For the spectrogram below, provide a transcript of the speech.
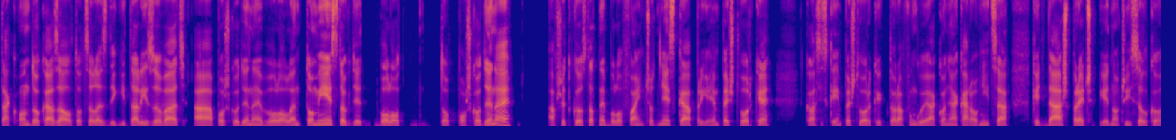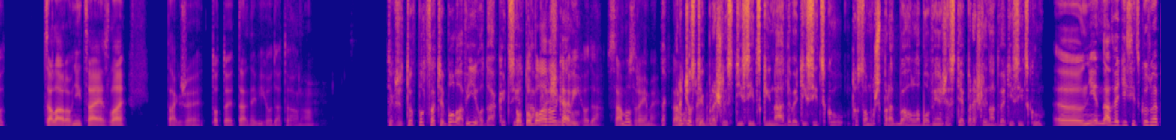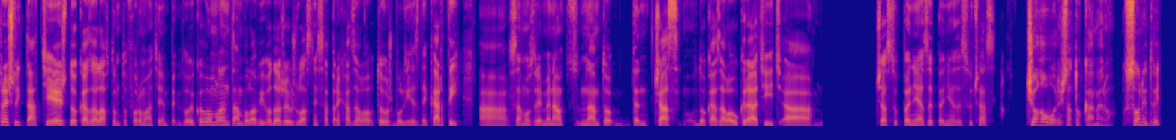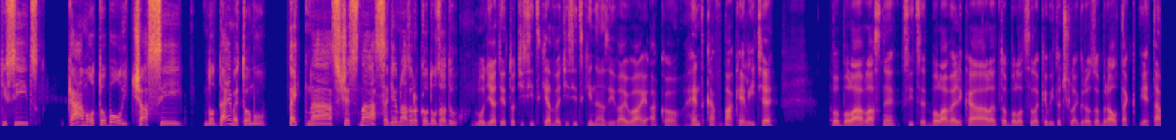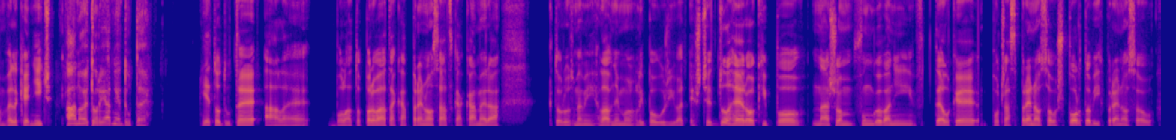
tak on dokázal to celé zdigitalizovať a poškodené bolo len to miesto, kde bolo to poškodené a všetko ostatné bolo fajn. Čo dneska pri MP4, klasickej MP4, ktorá funguje ako nejaká rovnica, keď dáš preč jedno číselko, celá rovnica je zle, takže toto je tá nevýhoda toho. No. Takže to v podstate bola výhoda, keď si Toto bola prešiel. veľká výhoda, samozrejme. Tak prečo samozrejme. ste prešli z tisícky na 2000? To som už predbehol, lebo viem, že ste prešli na 2000. Uh, e, nie, na 2000 sme prešli, tá tiež dokázala v tomto formáte MPEG 2, len tam bola výhoda, že už vlastne sa prechádzalo, to už boli SD karty a samozrejme nám, nám to ten čas dokázalo ukrátiť a čas sú peniaze, peniaze sú čas. Čo hovoríš na tú kameru? Sony 2000, kámo, to boli časy, no dajme tomu 15, 16, 17 rokov dozadu. Ľudia tieto tisícky a dvetisícky nazývajú aj ako hentka v bakelite, bo bola vlastne, síce bola veľká, ale to bolo celé, keby to človek rozobral, tak je tam veľké nič. Áno, je to riadne duté. Je to duté, ale bola to prvá taká prenosácká kamera, ktorú sme my hlavne mohli používať ešte dlhé roky po našom fungovaní v telke počas prenosov, športových prenosov,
